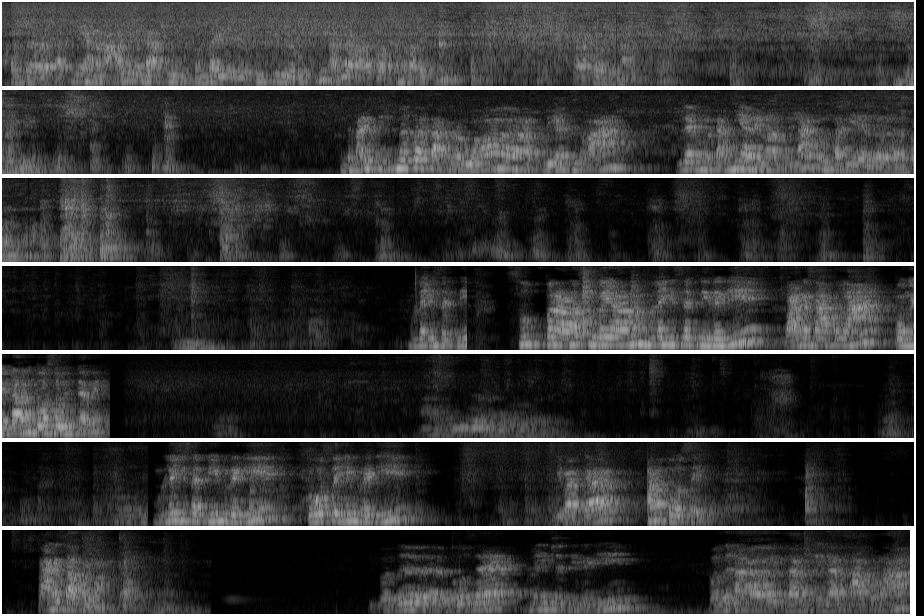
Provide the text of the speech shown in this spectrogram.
அப்புறம் இந்த சட்னியை நம்ம அரைச்சி வச்சுருக்கோம்ல இதை தூக்கி இதில் ஊற்றி நல்லா வதக்க வதக்கணும் வதக்கி வதக்க வைக்கணும். இந்த மாதிரி திக்னஸாக சாப்பிட்றவங்களும் அப்படியே வச்சுக்கலாம். இல்லை கொஞ்சம் தண்ணியாக வேணும் அப்படின்னா கொஞ்சம் தண்ணியை கலந்துக்கலாம் ம். முள்ளங்கி சட்னி. சூப்பரான சுவையான முள்ளங்கி சட்னி ரெடி வாங்க சாப்பிடலாம். இப்போ உங்க எல்லாரும் தோசை ஊற்றி தரேன் முள்ளங்கி சட்னியும் ரெடி தோசையும் ரெடி இங்க பாருங்க தோசை வாங்க சாப்பிடலாம் இப்போ வந்து தோசை முள்ளங்கி சட்னி ரெடி இப்போ வந்து நாங்கள் எல்லாரும் எல்லாரும்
